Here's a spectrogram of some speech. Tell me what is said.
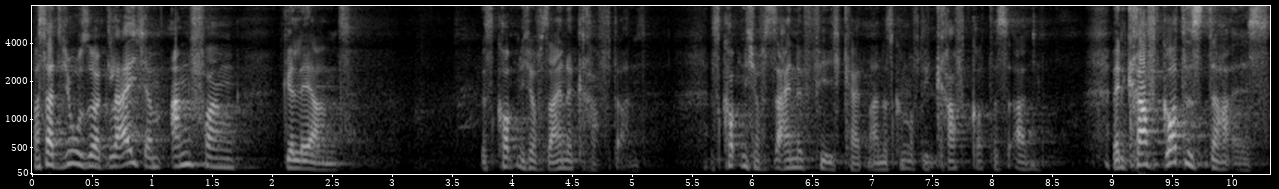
Was hat Josua gleich am Anfang gelernt? Es kommt nicht auf seine Kraft an. Es kommt nicht auf seine Fähigkeiten an, es kommt auf die Kraft Gottes an. Wenn Kraft Gottes da ist,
